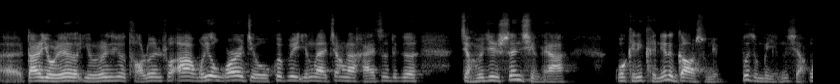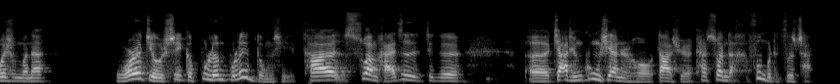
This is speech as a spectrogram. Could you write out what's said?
呃，当然有人有人就讨论说啊，我有五二九会不会迎来将来孩子这个奖学金申请呀？我肯定肯定的告诉你，不怎么影响。为什么呢？五二九是一个不伦不类的东西，他算孩子这个呃家庭贡献的时候，大学他算的父母的资产，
